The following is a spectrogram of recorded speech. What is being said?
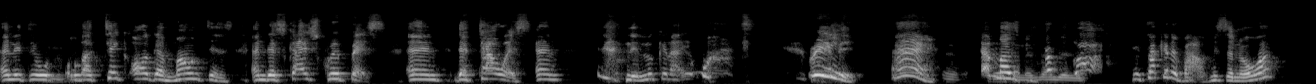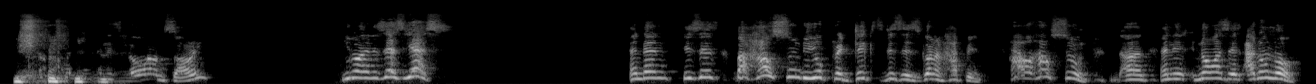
and it will overtake all the mountains and the skyscrapers and the towers. And they're looking at it, what? Really? Eh, that must be some flood you're talking about, Mr. Noah. and it's Noah, I'm sorry. You know, and he says, yes. And then he says, but how soon do you predict this is going to happen? How, how soon? Uh, and he, Noah says, I don't know.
